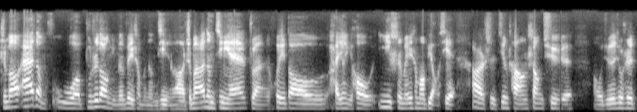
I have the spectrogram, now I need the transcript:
Jamal Adams，我不知道你们为什么能进啊？Jamal Adams 今年转会到海鹰以后，一是没什么表现，二是经常上去。我觉得就是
